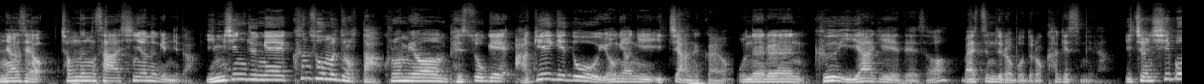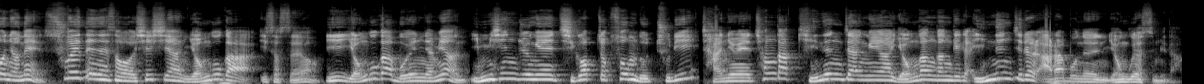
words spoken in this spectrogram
안녕하세요. 청능사 신현욱입니다. 임신 중에 큰 소음을 들었다. 그러면 뱃속에 아기에게도 영향이 있지 않을까요? 오늘은 그 이야기에 대해서 말씀드려 보도록 하겠습니다. 2015년에 스웨덴에서 실시한 연구가 있었어요. 이 연구가 뭐였냐면 임신 중에 직업적 소음 노출이 자녀의 청각 기능 장애와 연관 관계가 있는지를 알아보는 연구였습니다.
